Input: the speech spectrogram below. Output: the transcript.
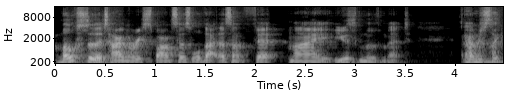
most of the time, the response is, well, that doesn't fit my youth movement. And I'm just like,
